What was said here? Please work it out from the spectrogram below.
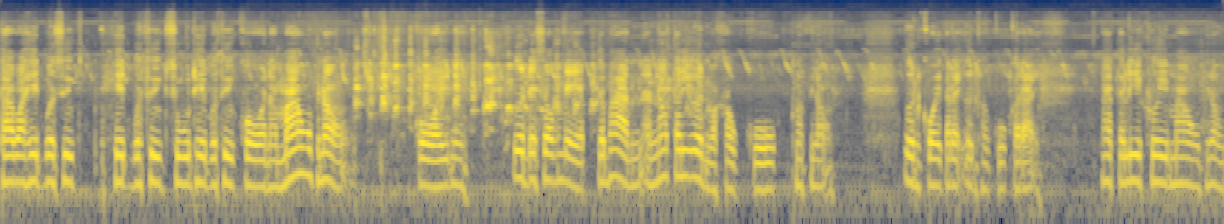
ถ้าว่าเห็ดบ่ซึกเห็ดบ่ซึกสูตรเห็ดบ่ซึกคอนะเมาพี่น้องกอยนี่เอิ้นได้สองแบบแต่บ้านอันนั้นตอนนี้เอิ้นว่าข้าโกกนะพี่น้องเอิ้นกอยก็ได้เอิ้นข้าโกกก็ได้นาตาลีเคยเมาพี่น้อง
